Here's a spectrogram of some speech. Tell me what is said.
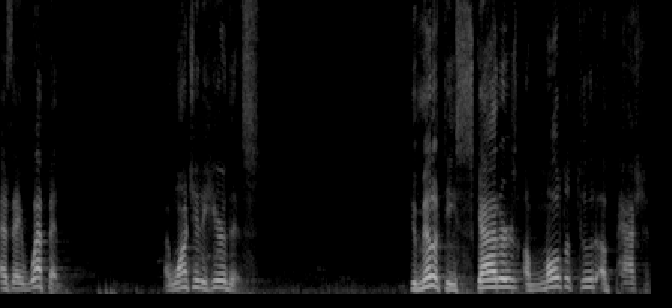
as a weapon I want you to hear this. Humility scatters a multitude of passions.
